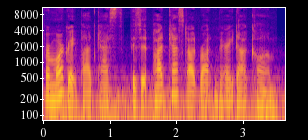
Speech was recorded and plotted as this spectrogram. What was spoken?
For more great podcasts, visit podcast.roddenberry.com.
